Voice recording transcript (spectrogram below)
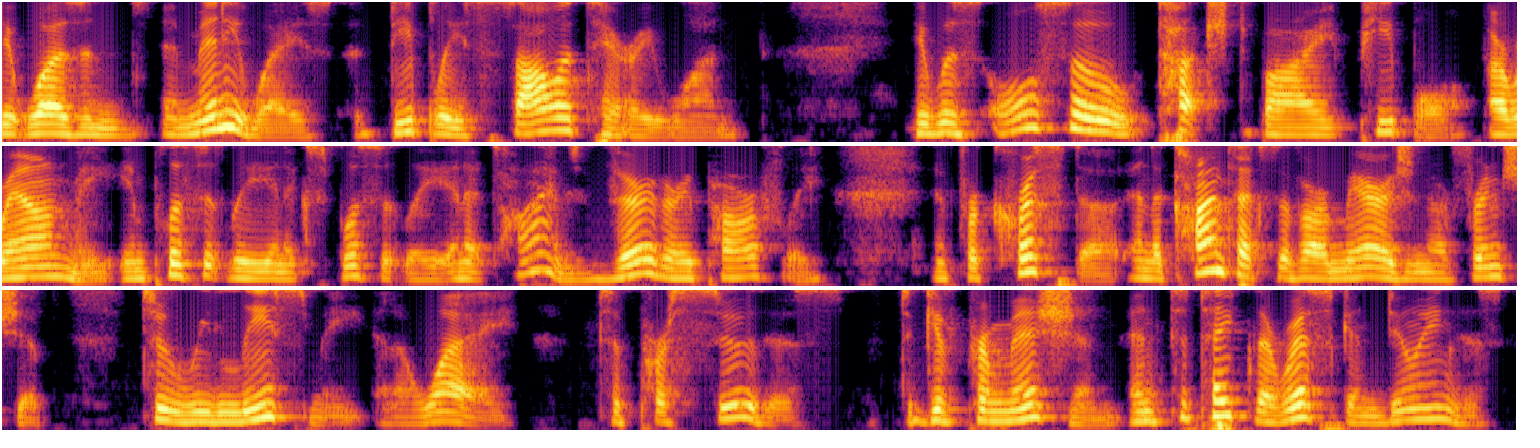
it was, in, in many ways, a deeply solitary one. It was also touched by people around me, implicitly and explicitly, and at times very, very powerfully. And for Krista, in the context of our marriage and our friendship, to release me in a way, to pursue this, to give permission, and to take the risk in doing this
